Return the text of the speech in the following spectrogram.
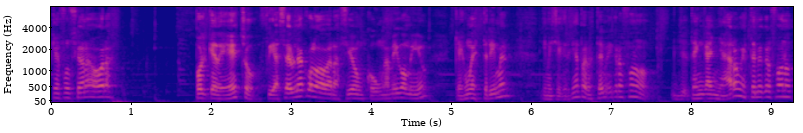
Que funciona ahora. Porque de hecho, fui a hacer una colaboración con un amigo mío, que es un streamer, y me dice, Cristian, pero este micrófono, te engañaron, este micrófono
